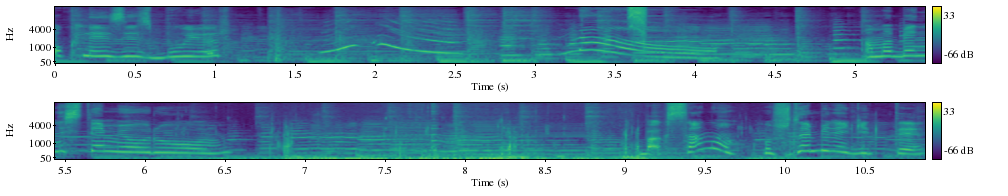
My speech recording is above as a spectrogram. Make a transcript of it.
Çok leziz buyur. No. Ama ben istemiyorum. Baksana hoşuna bile gitti.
